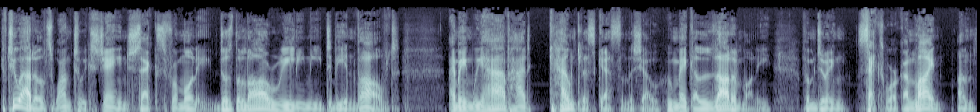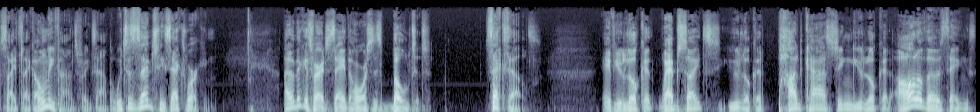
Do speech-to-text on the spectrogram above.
If two adults want to exchange sex for money, does the law really need to be involved? I mean, we have had countless guests on the show who make a lot of money from doing sex work online on sites like OnlyFans, for example, which is essentially sex working. I don't think it's fair to say the horse is bolted. Sex sells. If you look at websites, you look at podcasting, you look at all of those things,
